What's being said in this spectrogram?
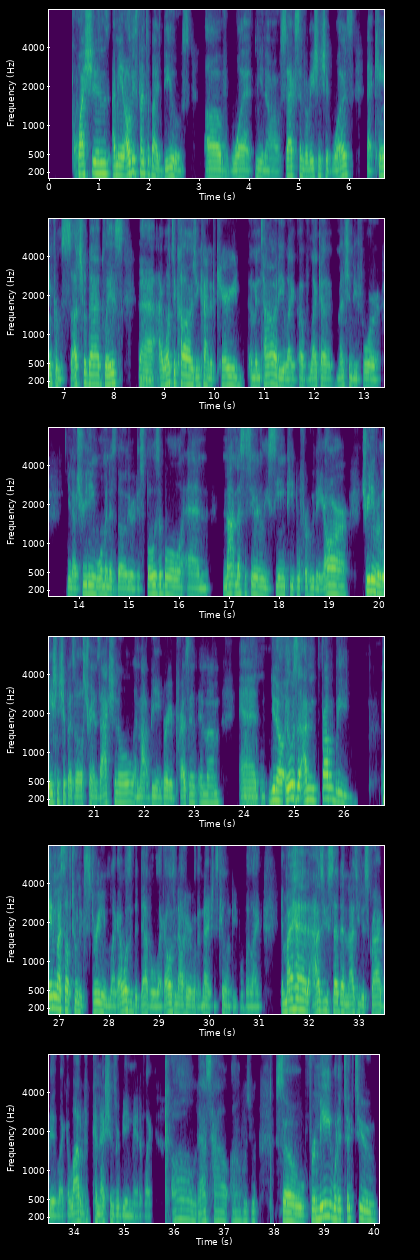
questions i mean all these pent up ideals of what you know sex and relationship was that came from such a bad place that mm-hmm. I went to college and kind of carried a mentality like of like I mentioned before, you know, treating women as though they're disposable and not necessarily seeing people for who they are, treating relationship as well as transactional and not being very present in them. And mm-hmm. you know, it was I'm probably painting myself to an extreme. Like I wasn't the devil. Like I wasn't out here with a knife just killing people. But like in my head, as you said that and as you described it, like a lot of connections were being made of like, oh, that's how. Oh, so for me, what it took to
